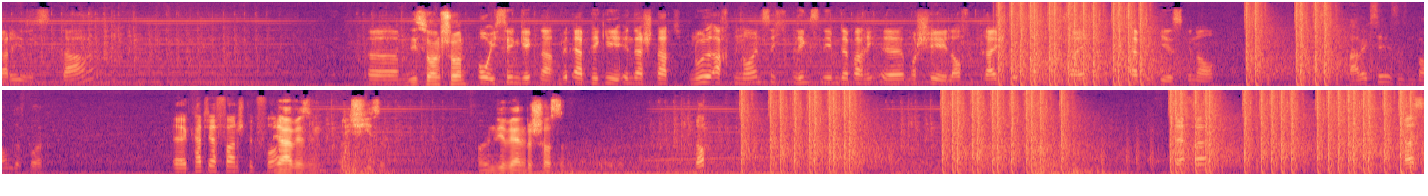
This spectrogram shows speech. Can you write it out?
Gadi ist da. Ähm, Siehst du uns schon? oh, ich sehe einen Gegner mit RPG in der Stadt. 098 links neben der Barri äh, Moschee. Laufen drei Stück zwei RPGs, genau. Habe ich sie? Es ist ein Baum davor. Äh, Katja, fahr ein Stück vor. Ja, wir sind. Die schießen. Und wir werden beschossen. Stopp. Treffer. Das,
